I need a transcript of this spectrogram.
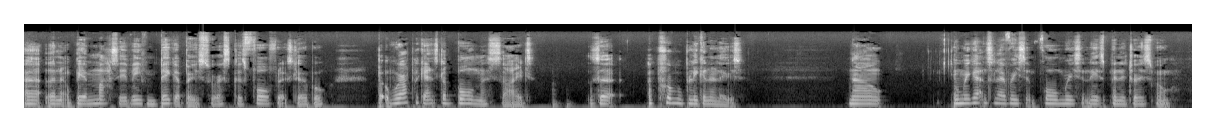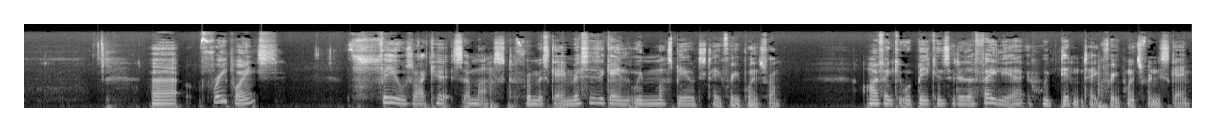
uh, then it'll be a massive, even bigger boost for us because fourth looks doable. But we're up against a Bournemouth side that are probably going to lose. Now, when we get into their recent form, recently it's been a. Uh, three points feels like it's a must from this game. This is a game that we must be able to take three points from. I think it would be considered a failure if we didn't take three points from this game.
